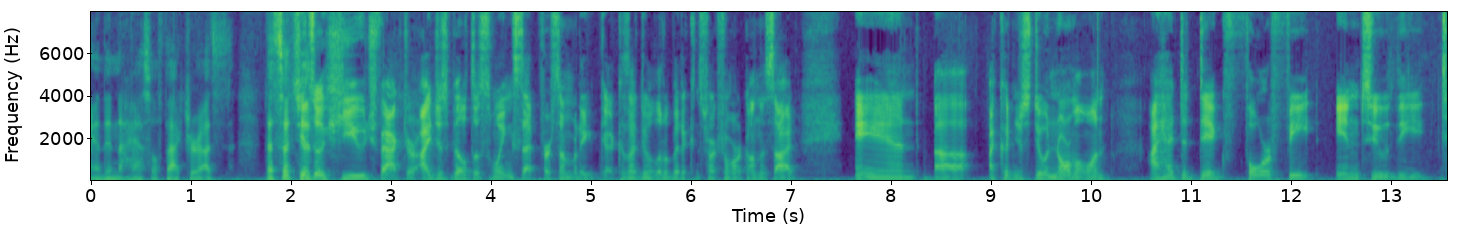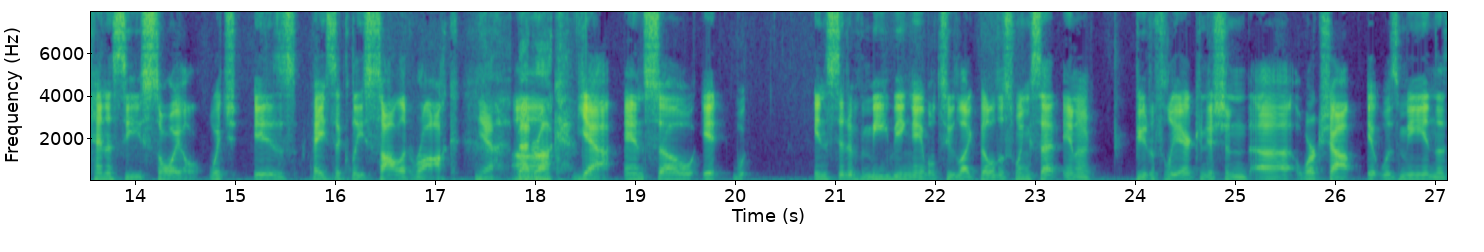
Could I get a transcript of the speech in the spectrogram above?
and then the hassle factor. I, that's such It's a, a huge factor. I just built a swing set for somebody because I do a little bit of construction work on the side, and uh, I couldn't just do a normal one. I had to dig four feet into the Tennessee soil, which is basically solid rock. yeah Um, bedrock. yeah, and so it w- instead of me being able to like build a swing set in a beautifully air conditioned uh, workshop, it was me in the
